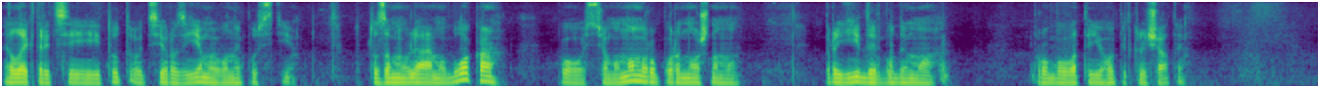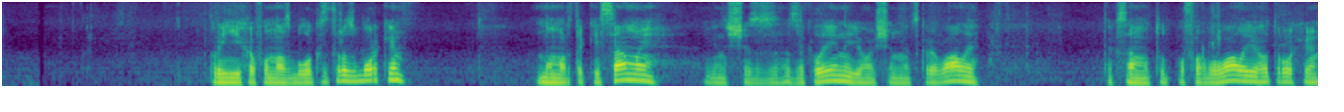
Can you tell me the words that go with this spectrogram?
електриці, і тут оці роз'єми вони пусті. Тобто замовляємо блока по ось цьому номеру переношному. Приїде, будемо пробувати його підключати. Приїхав у нас блок з розборки. Номер такий самий, він ще заклеєний, його ще не вскривали. Так само тут пофарбували його трохи.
